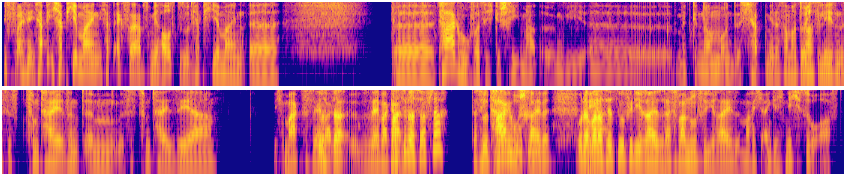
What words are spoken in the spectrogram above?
ich weiß nicht, ich habe ich hab hier mein, ich habe extra, habe es mir rausgesucht, ich habe hier mein äh, Tagebuch, was ich geschrieben habe, irgendwie äh, mitgenommen und ich habe mir das nochmal Was? durchgelesen. Es ist zum Teil sind, ähm, es ist zum Teil sehr, ich mag das Du selber, da- äh, selber gar Machst du nicht, das öfter? dass so ich Tagebuch Tagebuch schreibe. Oder Nee, war das jetzt nur für die Reise? Das war nur für die Reise, mache ich eigentlich nicht so oft.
